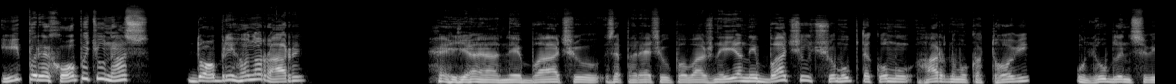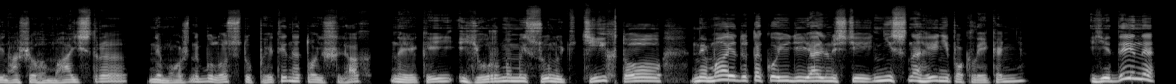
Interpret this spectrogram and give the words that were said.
і перехопить у нас добрі гонорари. Я не бачу, заперечив поважний, я не бачу, чому б такому гарному котові, улюбленцеві нашого майстра, не можна було ступити на той шлях, на який юрмами сунуть ті, хто не має до такої діяльності ні снаги, ні покликання. Єдине,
